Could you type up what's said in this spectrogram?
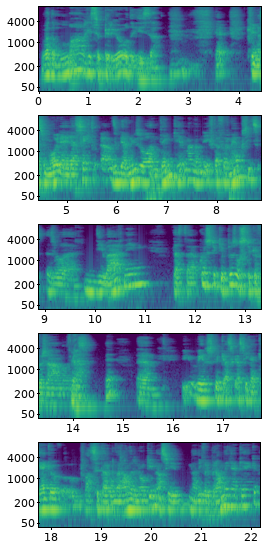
Wat een magische periode is dat. Ja, ik vind dat zo mooi dat je dat zegt. Als ik daar nu zo aan denk, Herman, dan heeft dat voor mij ook zoiets, zo, uh, die waarneming, dat dat ook een stukje puzzelstukken verzamelen is. Ja. Uh, weer een stuk, als, als je gaat kijken, wat zit daar onder andere ook in, als je naar die verbranding gaat kijken,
